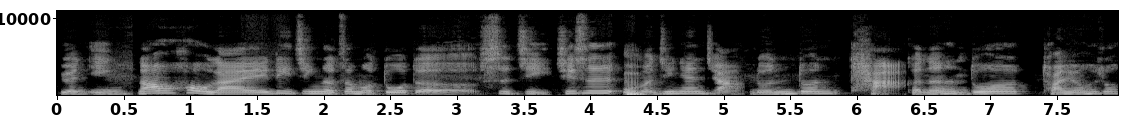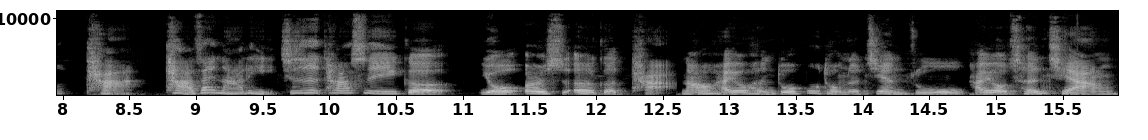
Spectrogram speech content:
原因。然后后来历经了这么多的事迹，其实我们今天讲伦敦塔，可能很多团员会说塔塔在哪里？其实它是一个。有二十二个塔，然后还有很多不同的建筑物，还有城墙，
